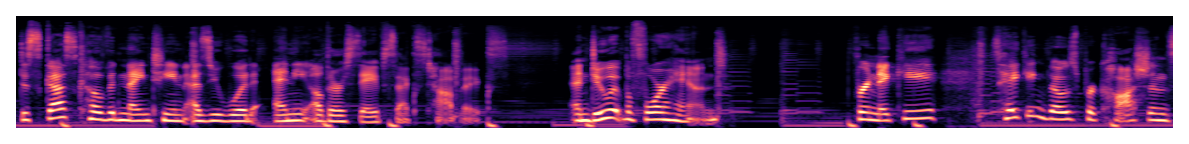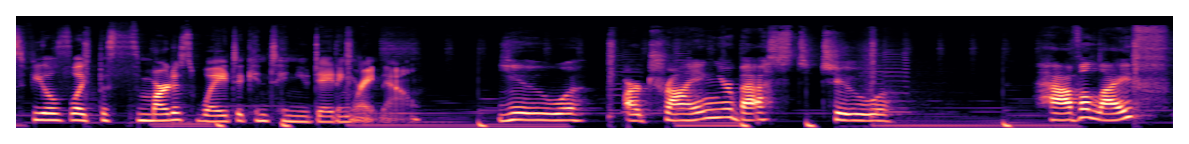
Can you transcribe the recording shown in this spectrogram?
discuss COVID 19 as you would any other safe sex topics, and do it beforehand. For Nikki, taking those precautions feels like the smartest way to continue dating right now. You are trying your best to have a life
